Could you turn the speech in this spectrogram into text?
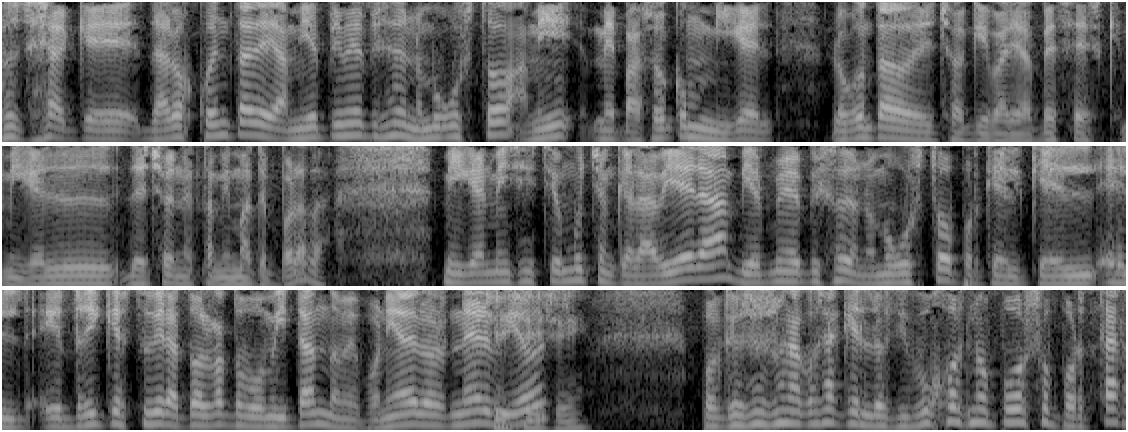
O sea que daros cuenta de, a mí el primer episodio no me gustó, a mí me pasó con Miguel. Lo he contado de hecho aquí varias veces, que Miguel, de hecho en esta misma temporada, Miguel me insistió mucho en que la viera, vi el primer episodio, no me gustó porque el que el, Enrique estuviera todo el rato vomitando me ponía de los nervios. Sí, sí, sí. Porque eso es una cosa que en los dibujos no puedo soportar.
